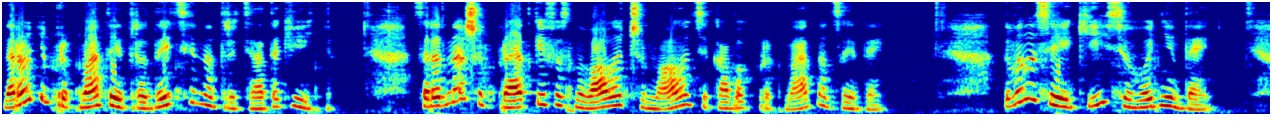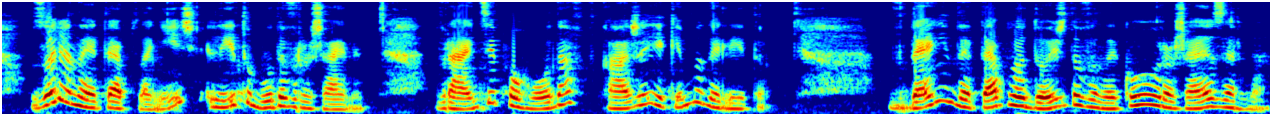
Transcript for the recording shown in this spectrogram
Народні прикмети і традиції на 30 квітня. Серед наших предків існувало чимало цікавих прикмет на цей день. Дивилися, який сьогодні день. Зоряна і тепла ніч, літо буде врожайним. Вранці погода вкаже, яким буде літо. Вдень йде теплий дощ до великого урожаю зерна.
